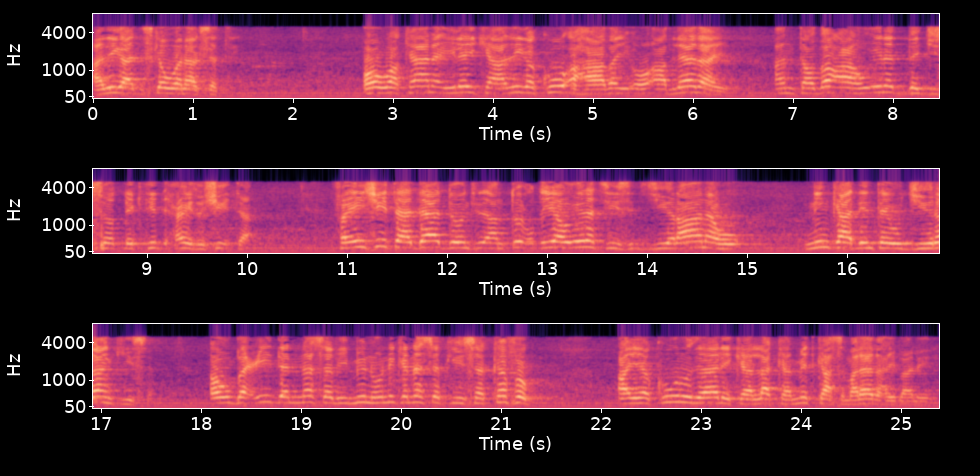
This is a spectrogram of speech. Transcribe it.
adiga aada iska wanaagsatay. Oo wa kaana ilayka adiga kuu ahaaday oo aada leedahay an tadacahu inaad dejiso dhigtid xaydu shi'ta. Fain shi'ta haddaad doontid an tucdiyahu inaad siisid jiiraanahu ninkaa dhintay jiiraankiisa aw baciida nasabi minhu ninka nasabkiisa ka fog ayakuunu dalika laka midkaas ma leedahay baa leeyihi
